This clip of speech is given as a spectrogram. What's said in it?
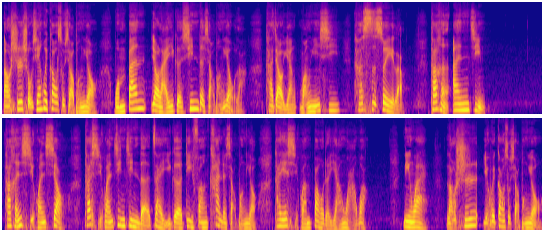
老师首先会告诉小朋友，我们班要来一个新的小朋友了，他叫杨王云溪，他四岁了，他很安静。他很喜欢笑，他喜欢静静的在一个地方看着小朋友，他也喜欢抱着洋娃娃。另外，老师也会告诉小朋友，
